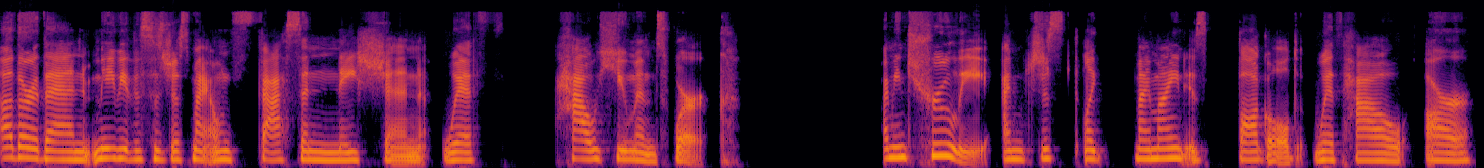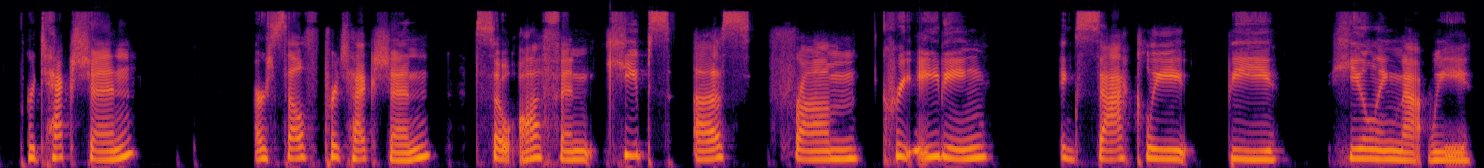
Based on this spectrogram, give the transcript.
other than maybe this is just my own fascination with how humans work. I mean, truly, I'm just like, my mind is boggled with how our protection, our self protection, so often keeps us from creating exactly the healing that we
